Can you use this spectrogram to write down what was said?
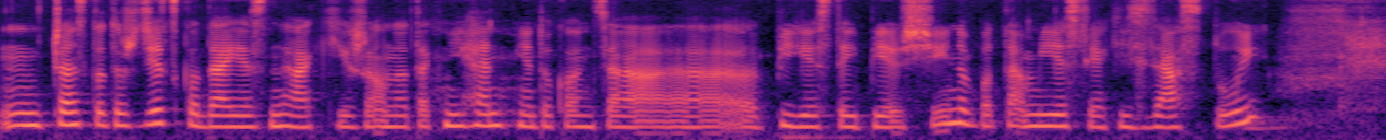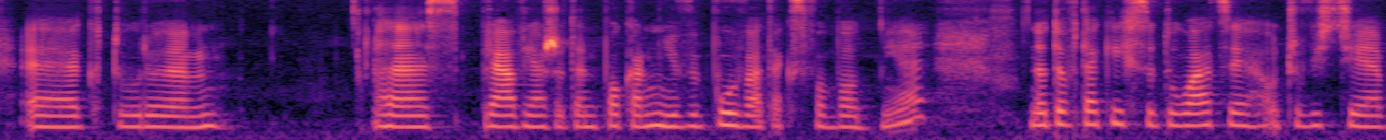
Mm, Często też dziecko daje znaki, że ono tak niechętnie do końca pije z tej piersi, no bo tam jest jakiś zastój, który sprawia, że ten pokarm nie wypływa tak swobodnie, no to w takich sytuacjach oczywiście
